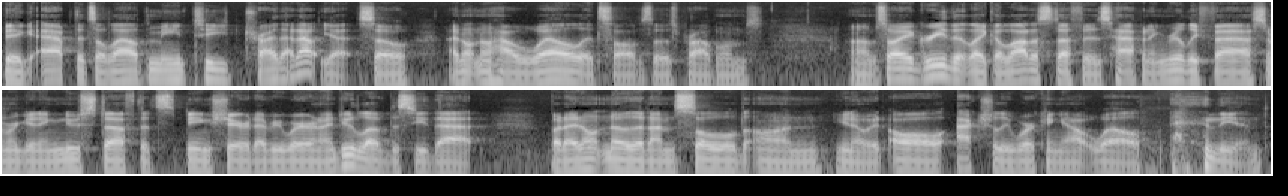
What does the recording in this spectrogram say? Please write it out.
big app that's allowed me to try that out yet. So I don't know how well it solves those problems. Um, so I agree that like a lot of stuff is happening really fast, and we're getting new stuff that's being shared everywhere, and I do love to see that. But I don't know that I'm sold on you know it all actually working out well in the end.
